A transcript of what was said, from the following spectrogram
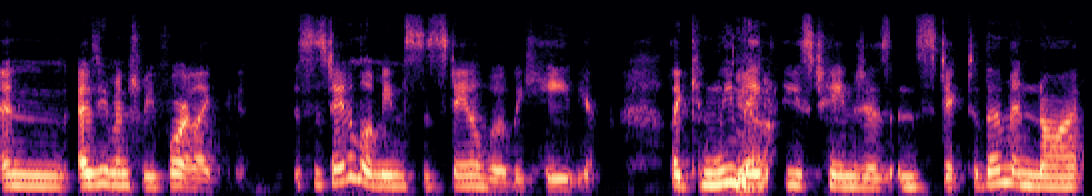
and as you mentioned before like sustainable means sustainable behavior. Like can we yeah. make these changes and stick to them and not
